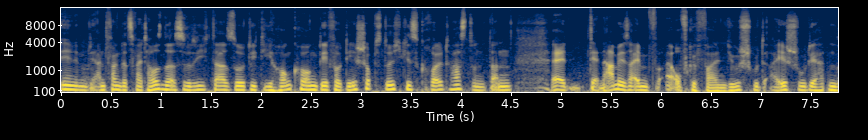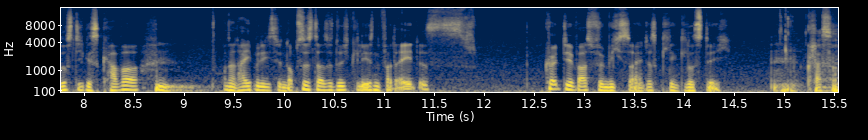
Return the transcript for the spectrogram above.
äh, Anfang der 2000er, als du dich da so die, die Hongkong-DVD-Shops durchgescrollt hast und dann, äh, der Name ist einem aufgefallen, You Shoot, I Shoot, der hat ein lustiges Cover. Hm. Und dann habe ich mir die Synopsis da so durchgelesen und fand, ey, das könnte was für mich sein, das klingt lustig. Klasse.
